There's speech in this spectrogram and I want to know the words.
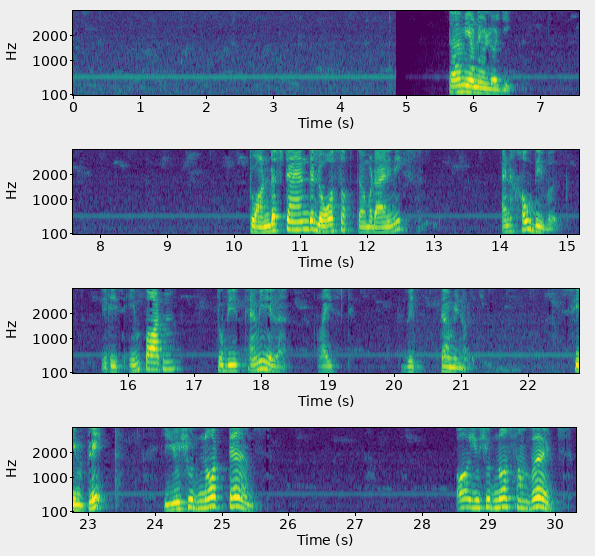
Terminology To understand the laws of thermodynamics and how they work, it is important to be familiarized with terminology. Simply, you should know terms or you should know some words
